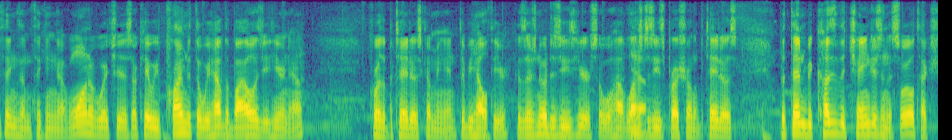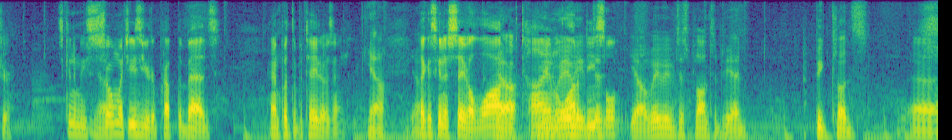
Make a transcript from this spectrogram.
things I'm thinking of. One of which is okay, we've primed it that we have the biology here now for the potatoes coming in to be healthier because there's no disease here, so we'll have less Yeah. disease pressure on the potatoes. But then because of the changes in the soil texture, it's going to be so much easier to prep the beds and put the potatoes in. Yeah. Yeah. Like it's going to save a lot Yeah, of time, I mean, a lot of we've just- diesel. yeah, where we've just planted, we had big clods. Uh,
